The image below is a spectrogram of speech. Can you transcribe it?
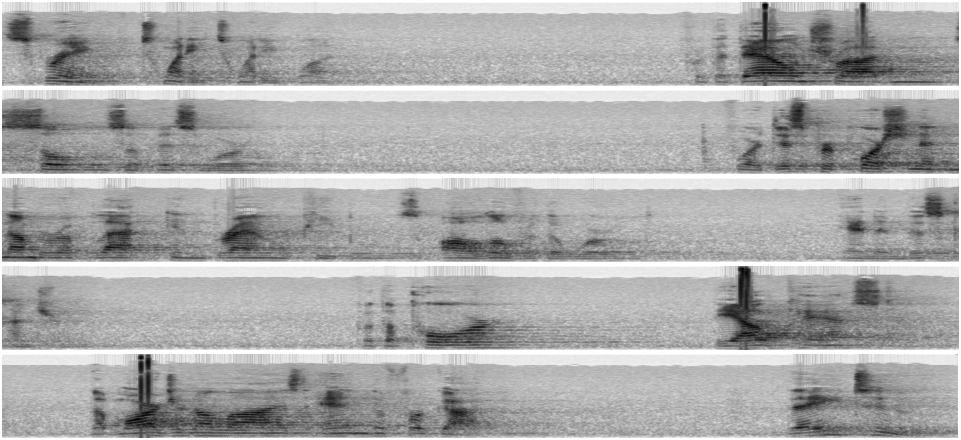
Spring 2021. For the downtrodden souls of this world, for a disproportionate number of black and brown peoples all over the world and in this country. For the poor, the outcast, the marginalized, and the forgotten. they too,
